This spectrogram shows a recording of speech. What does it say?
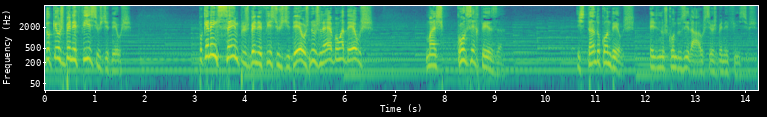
do que os benefícios de Deus. Porque nem sempre os benefícios de Deus nos levam a Deus. Mas com certeza, estando com Deus, Ele nos conduzirá aos seus benefícios.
